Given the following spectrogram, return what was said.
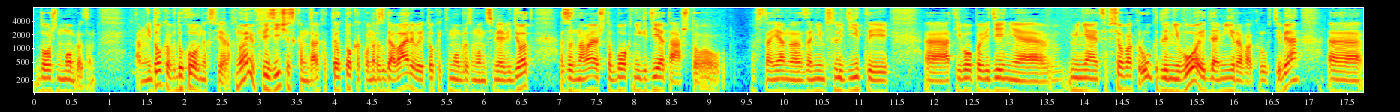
должным образом. Там, не только в духовных сферах, но и в физическом, да, то, то, как он разговаривает, то, каким образом он себя ведет, осознавая, что Бог не где-то, а что постоянно за ним следит, и э, от его поведения меняется все вокруг, для него и для мира вокруг тебя. Э,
